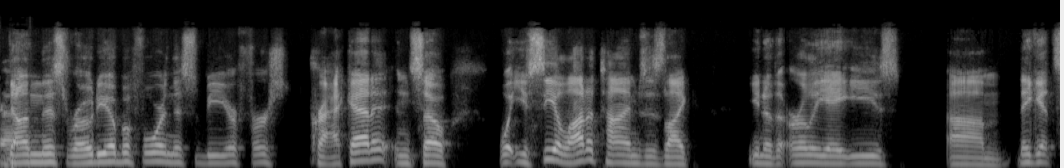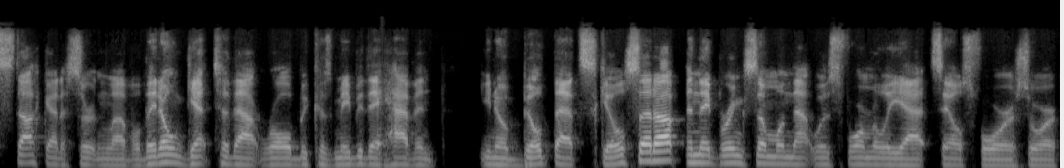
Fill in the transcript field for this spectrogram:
yeah. done this rodeo before and this would be your first crack at it. And so what you see a lot of times is like, you know, the early AEs, um, they get stuck at a certain level. They don't get to that role because maybe they haven't, you know, built that skill set up and they bring someone that was formerly at Salesforce or,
